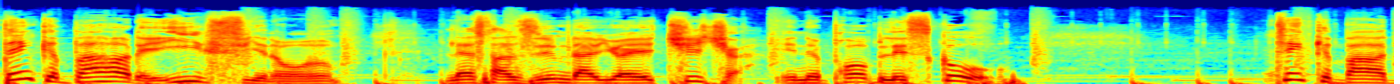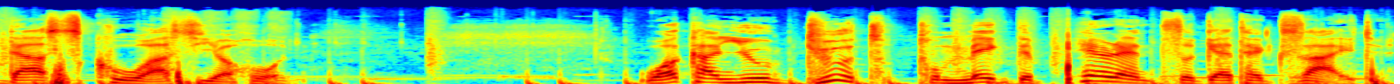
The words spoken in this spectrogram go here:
think about it if you know let's assume that you are a teacher in a public school. Think about that school as your home what can you do to, to make the parents get excited?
